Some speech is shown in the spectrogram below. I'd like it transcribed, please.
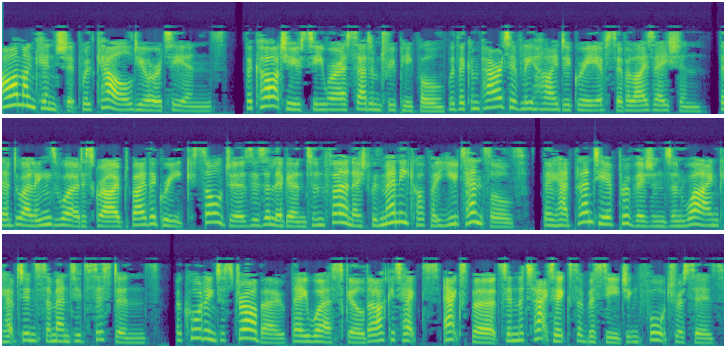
Arman kinship with Khaldo-Urartians. The Carduchi were a sedentary people, with a comparatively high degree of civilization. Their dwellings were described by the Greek soldiers as elegant and furnished with many copper utensils. They had plenty of provisions and wine kept in cemented cisterns. According to Strabo, they were skilled architects, experts in the tactics of besieging fortresses.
